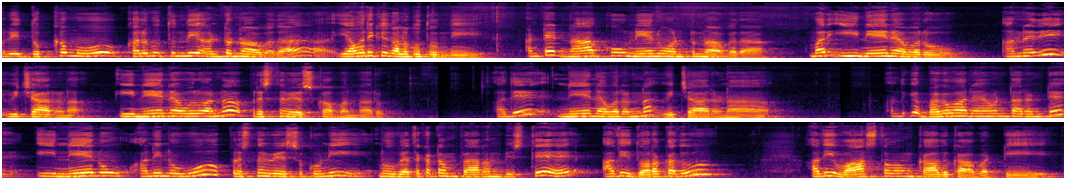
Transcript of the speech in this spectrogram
మరి దుఃఖము కలుగుతుంది అంటున్నావు కదా ఎవరికి కలుగుతుంది? అంటే నాకు నేను అంటున్నావు కదా. మరి ఈ నేనెవరు అన్నది విచారణ. ఈ నేనెవరు అన్న ప్రశ్న వేసుకోమన్నారు. అదే నేనెవరన్న విచారణ. అందుకే భగవాన్ ఏమంటారంటే ఈ నేను అని నువ్వు ప్రశ్న వేసుకుని నువ్వు వెతకటం ప్రారంభిస్తే అది దొరకదు అది వాస్తవం కాదు కాబట్టి.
